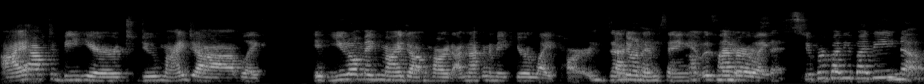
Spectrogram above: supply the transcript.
I have to be here to do my job. Like if you don't make my job hard, I'm not gonna make your life hard. You know what I'm Exactly. saying? It was never like super buddy buddy, No.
